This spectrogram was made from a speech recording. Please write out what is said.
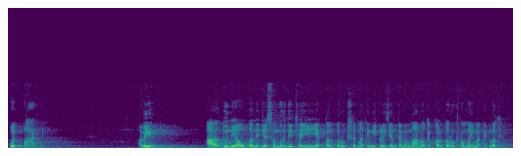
કોઈ પાર નહીં. હવે આ દુનિયા ઉપરની જે સમૃદ્ધિ છે એ એક કલ્પવૃક્ષમાંથી નીકળી છે એમ તમે માનો તો કલ્પવૃક્ષનો મહિમા કેટલો થયો?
